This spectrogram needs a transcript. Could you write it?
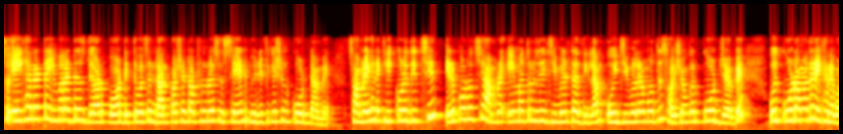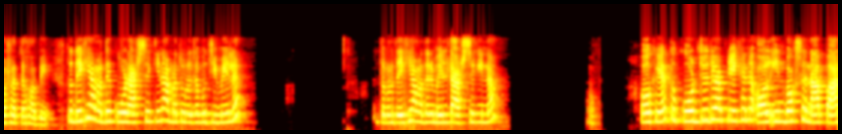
সো এইখানে একটা ইমেল অ্যাড্রেস দেওয়ার পর দেখতে পাচ্ছেন ডান পাশে একটা অপশন রয়েছে সেন্ড ভেরিফিকেশন কোড নামে। সো আমরা এখানে ক্লিক করে দিচ্ছি। এরপর হচ্ছে আমরা এইমাত্র যে জিমেলটা দিলাম, ওই জিমেলের মধ্যে ছয় সংখ্যার কোড যাবে। ওই কোড আমাদের এখানে বসাতে হবে। তো দেখি আমাদের কোড আসছে কিনা, আমরা চলে যাব জিমেইলে তো আমরা দেখি আমাদের মেইলটা আসছে কিনা। ওকে তো কোড যদি আপনি এখানে অল ইনবক্সে না পান,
